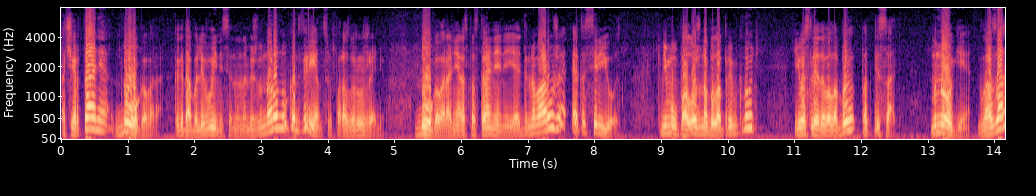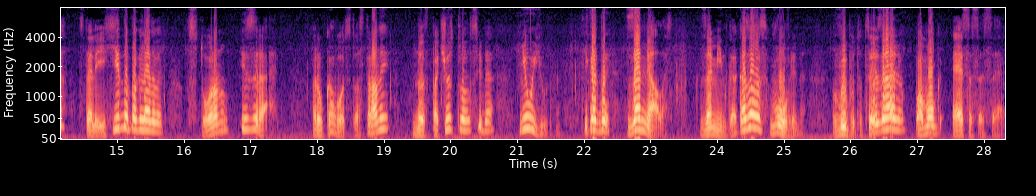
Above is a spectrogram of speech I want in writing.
очертания договора, когда были вынесены на международную конференцию по разоружению. Договор о нераспространении ядерного оружия – это серьезно. К нему положено было примкнуть, его следовало бы подписать. Многие глаза стали ехидно поглядывать в сторону Израиля. Руководство страны вновь почувствовал себя неуютно и как бы замялось. Заминка оказалась вовремя. Выпутаться Израилю помог СССР.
